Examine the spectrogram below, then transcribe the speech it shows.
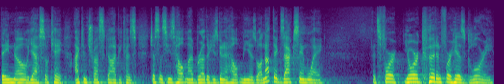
they know, yes, okay, I can trust God because just as He's helped my brother, He's going to help me as well. Not the exact same way, it's for your good and for His glory.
